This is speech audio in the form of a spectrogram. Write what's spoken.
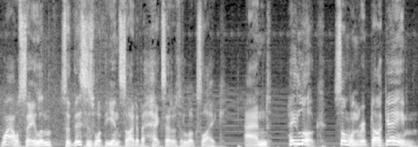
wow Salem, so this is what the inside of a hex editor looks like, and hey look, someone ripped our game.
